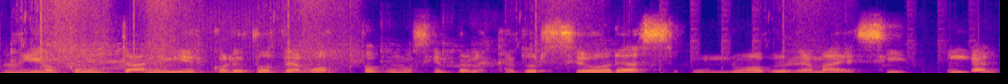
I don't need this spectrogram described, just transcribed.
Amigos, ¿cómo están? Miércoles 2 de agosto, como siempre a las 14 horas, un nuevo programa de Cine Legal.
